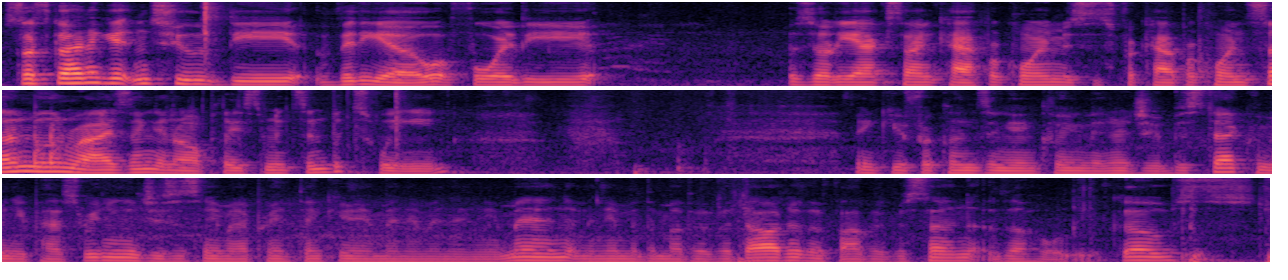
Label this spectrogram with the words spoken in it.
so let's go ahead and get into the video for the zodiac sign Capricorn. This is for Capricorn, Sun, Moon, Rising, and all placements in between. Thank you for cleansing and clearing the energy of this deck from any past reading. In Jesus' name I pray and thank you. Amen, amen, and amen. In the name of the Mother, the Daughter, the Father, the Son, the Holy Ghost.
